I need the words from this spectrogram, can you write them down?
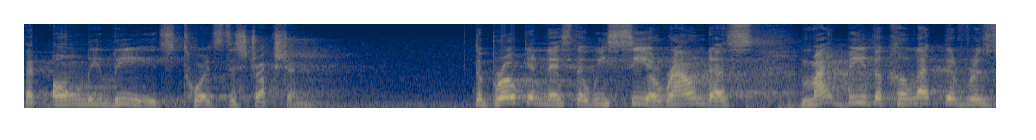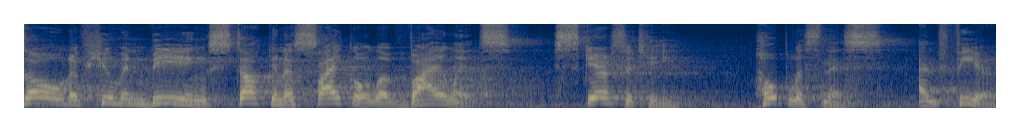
that only leads towards destruction. The brokenness that we see around us might be the collective result of human beings stuck in a cycle of violence, scarcity, hopelessness, and fear.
